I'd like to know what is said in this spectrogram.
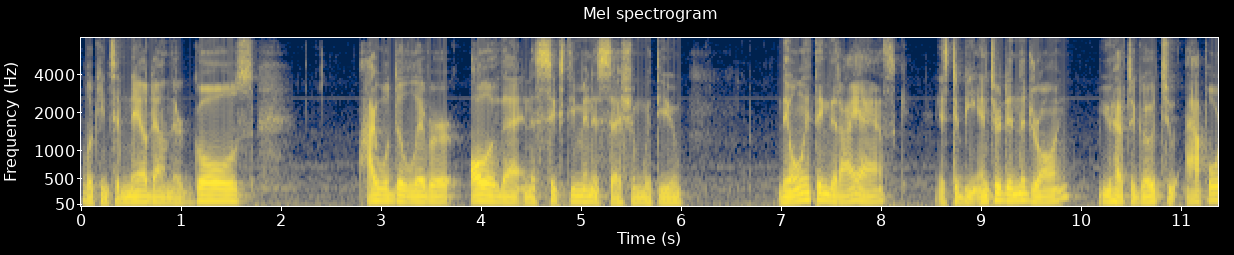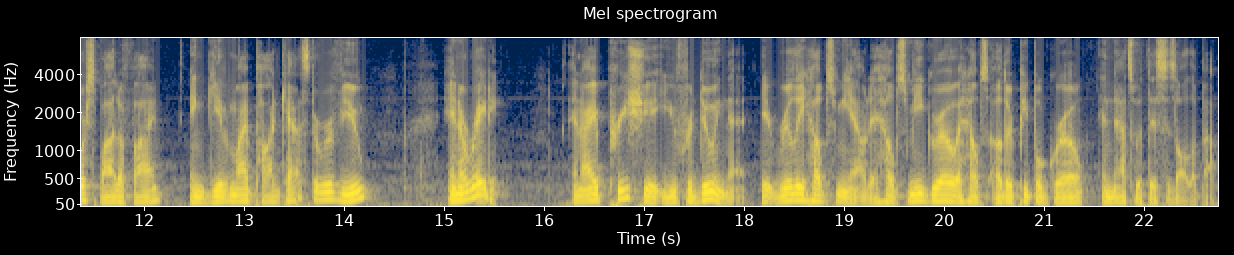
looking to nail down their goals. I will deliver all of that in a 60 minute session with you. The only thing that I ask is to be entered in the drawing. You have to go to Apple or Spotify and give my podcast a review and a rating. And I appreciate you for doing that. It really helps me out. It helps me grow, it helps other people grow, and that's what this is all about.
